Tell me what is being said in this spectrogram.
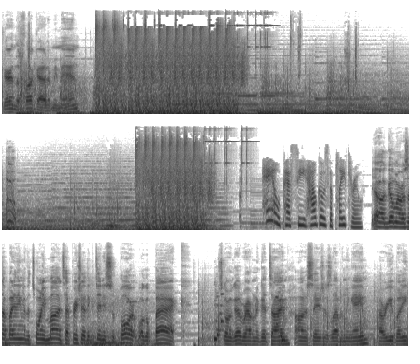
Scaring the fuck out of me, man. Hey ho, Pessy, how goes the playthrough? Yo, Gilmore, what's up, buddy? Thank you for the 20 months. I appreciate the continued support. Welcome back. It's going good. We're having a good time. Anastasia's loving the game. How are you, buddy?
